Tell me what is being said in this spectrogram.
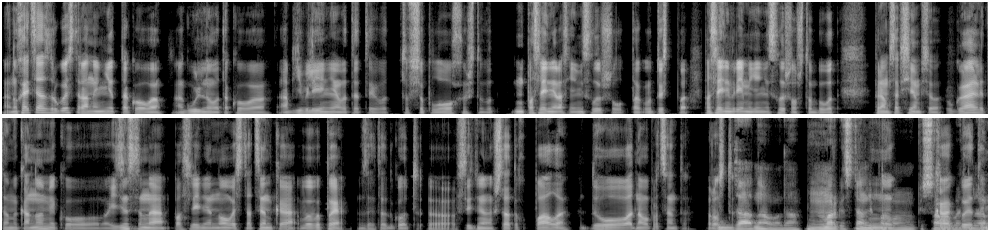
а, Ну, хотя, с другой стороны, нет такого огульного такого объявления вот этой вот, все плохо, что вот... Ну, последний раз я не слышал, так, вот, то есть по последнее время я не слышал, чтобы вот прям совсем все ругали, там, экономику. Единственная последняя новость, оценка ВВП за этот год э, в Соединенных Штатах упала до 1% роста. До одного, да. Морган Стэнли, Ну, по-моему, писал Как об бы этом, это да.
